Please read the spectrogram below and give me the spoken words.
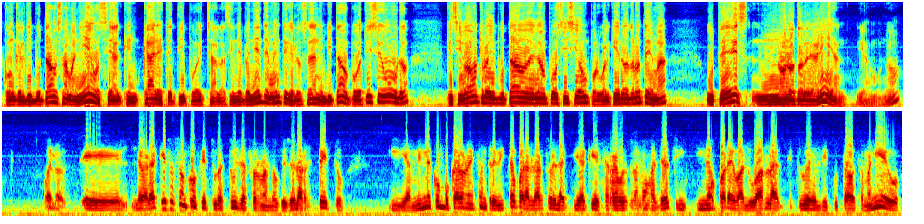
con que el diputado Samaniego sea el que encare este tipo de charlas, independientemente que los hayan invitado, porque estoy seguro que si va otro diputado de la oposición por cualquier otro tema, ustedes no lo tolerarían, digamos, ¿no? Bueno, eh, la verdad que esas son conjeturas tuyas, Fernando, que yo la respeto y a mí me convocaron a esta entrevista para hablar sobre la actividad que desarrollamos ayer y no para evaluar la actitud del diputado Samaniego.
